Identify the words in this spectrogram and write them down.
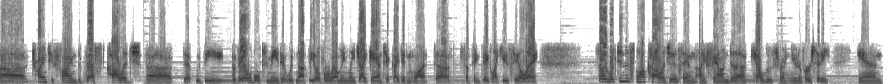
uh, trying to find the best college uh, that would be available to me that would not be overwhelmingly gigantic. I didn't want uh, something big like UCLA. So I looked into small colleges and I found uh, Cal Lutheran University and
